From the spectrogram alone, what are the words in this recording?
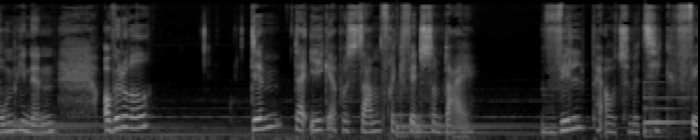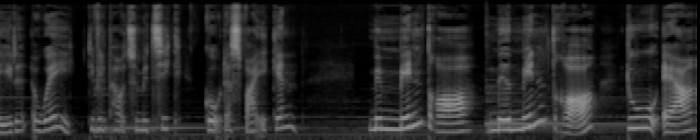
rumme hinanden. Og ved du hvad? Dem, der ikke er på samme frekvens som dig, vil per automatik fade away. De vil per automatik gå deres vej igen. Med mindre, med mindre du er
